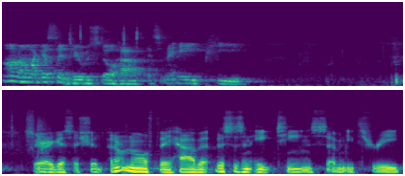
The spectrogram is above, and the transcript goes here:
Oh no, I guess they do still have, it's an AP. Sure, I guess I should, I don't know if they have it. This is an 1873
